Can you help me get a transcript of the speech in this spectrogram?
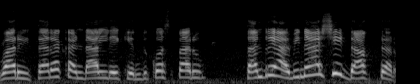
వారు ఇతర ఖండాల్లోకి ఎందుకు వస్తారు? తండ్రి అవినాశి డాక్టర్.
